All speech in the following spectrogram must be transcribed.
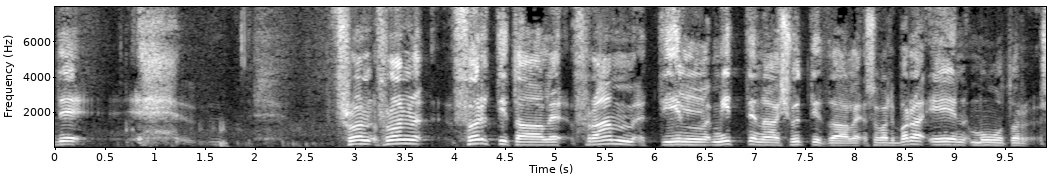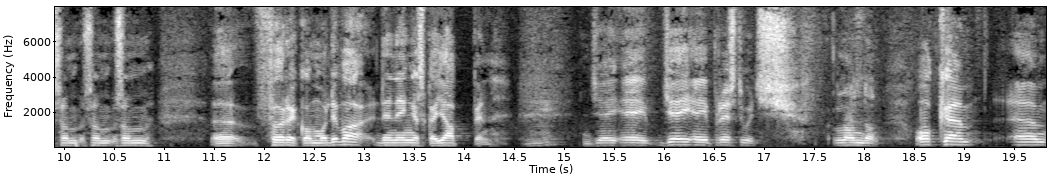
det från, från 40-talet fram till mitten av 70-talet så var det bara en motor som, som, som uh, förekom och det var den engelska Jappen. Mm. J.A. Prestwich, London. Och um, um,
